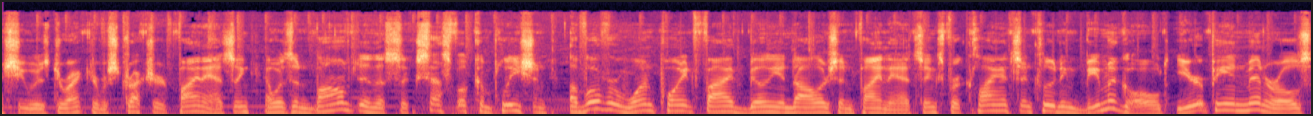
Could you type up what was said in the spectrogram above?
she was director of structured financing and was involved involved in the successful completion of over $1.5 billion in financings for clients including Bema Gold, European Minerals,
